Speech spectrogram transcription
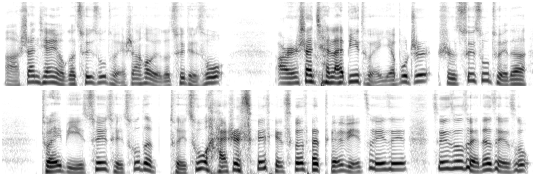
啊，山前有个催粗腿，山后有个催腿粗，二人山前来比腿，也不知是催粗腿的腿比催腿粗的腿粗，还是催腿粗的腿比催催催粗腿的腿粗。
